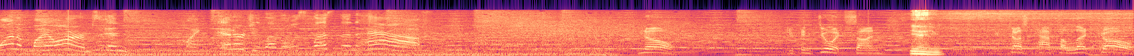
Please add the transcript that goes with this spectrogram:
one of my arms, and my energy level is less than half. No. You can do it, son. Yeah, you, You just have to let go.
